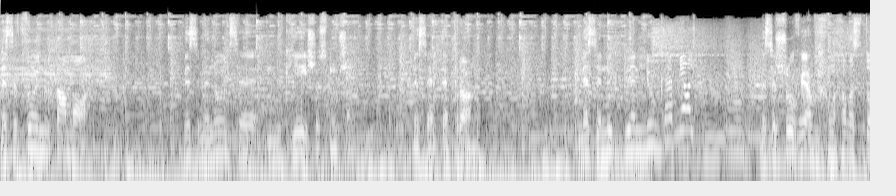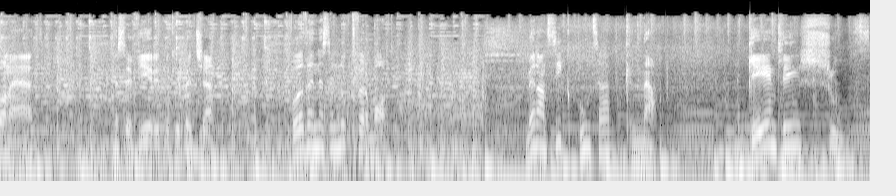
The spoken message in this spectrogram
nëse të thojnë nuk ta marr, Nëse menojnë se nuk je i shoqnushëm, nëse e tepron, nëse nuk vjen luga mjall, nëse shoku ja përmamës tonë e atë, nëse vjehrrit nuk i pëlqen, po edhe nëse nuk të fermati. Me rëndësi këpucat t'knap. Gently shoes.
